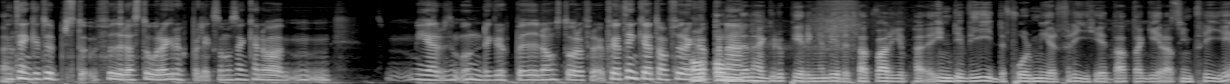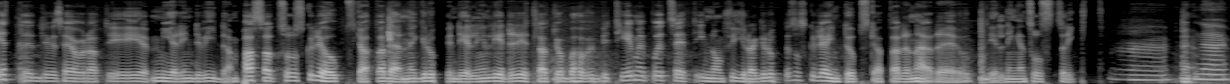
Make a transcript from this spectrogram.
Jag tänker typ st- fyra stora grupper liksom. Och sen kan det vara mm, mer liksom undergrupper i de stora fyra. För jag tänker att de fyra Om, om grupperna. den här grupperingen leder till att varje individ får mer frihet att agera sin frihet, eh, det vill säga att det är mer individanpassat, så skulle jag uppskatta den. När gruppindelningen leder det till att jag behöver bete mig på ett sätt inom fyra grupper så skulle jag inte uppskatta den här eh, uppdelningen så strikt. Nej, Ja. nej.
